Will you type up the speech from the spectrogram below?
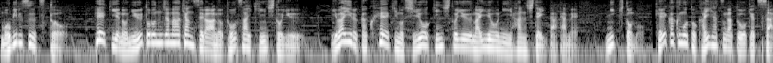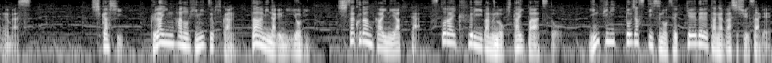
モビルスーツと兵器へのニュートロンジャマーキャンセラーの搭載禁止といういわゆる核兵器の使用禁止という内容に違反していたため、2機とも計画ごと開発が凍結されます。しかし、クライン派の秘密機関ターミナルにより、試作段階にあったストライクフリーダムの機体パーツと、インフィニットジャスティスの設計データが奪取され、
